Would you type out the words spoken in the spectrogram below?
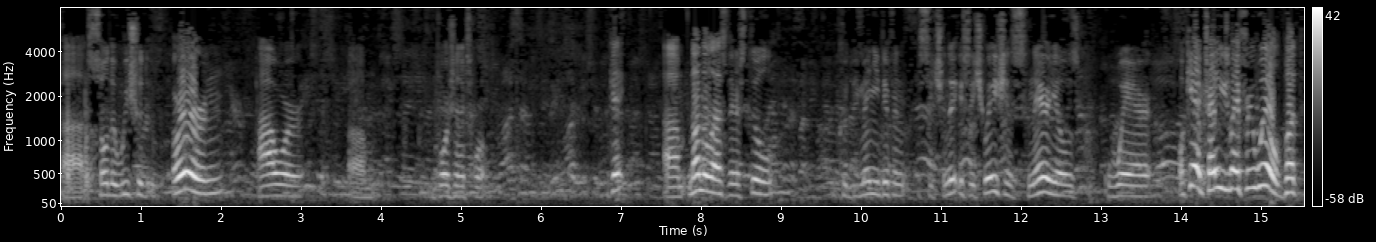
uh, so that we should earn our um, portion this world. Okay. Um, nonetheless, there still could be many different situ- situations, scenarios where okay, I'm trying to use my free will, but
